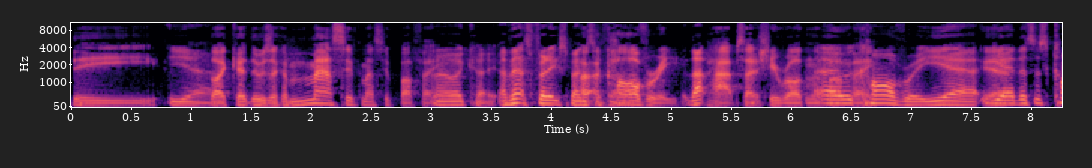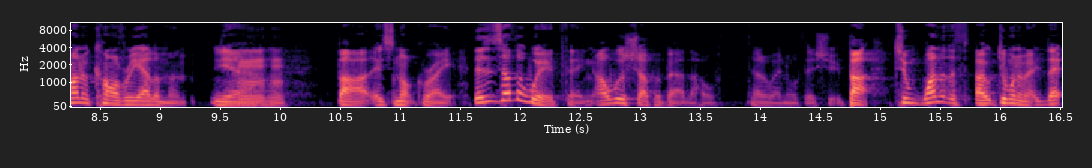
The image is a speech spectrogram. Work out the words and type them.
The Yeah. Like a, there was like a massive, massive buffet. Oh, okay, and that's very expensive. a though. carvery, That- perhaps actually, rather than a Oh, a carvery, yeah. Yeah. yeah, There's this kind of carvery element, yeah, Mm-hmm. but it's not great. There's this other weird thing. I will shut up about the whole Delaware North issue, but to one of the, th- I do want to make that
